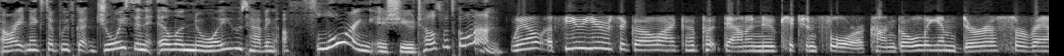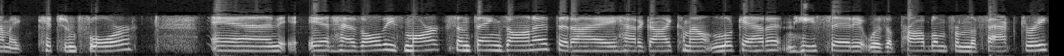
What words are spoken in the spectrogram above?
All right, next up, we've got Joyce in Illinois who's having a flooring issue. Tell us what's going on. Well, a few years ago, I could put down a new kitchen floor, a Congoleum Dura ceramic kitchen floor. And it has all these marks and things on it that I had a guy come out and look at it, and he said it was a problem from the factory.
